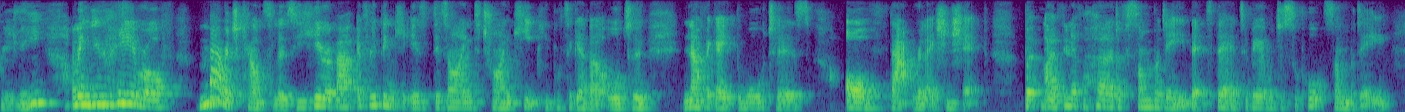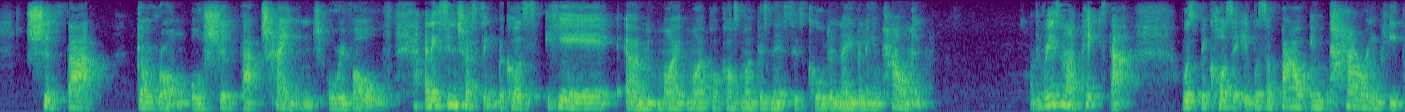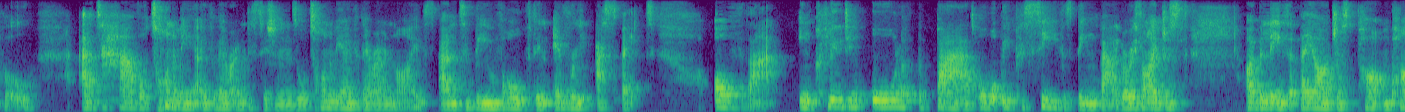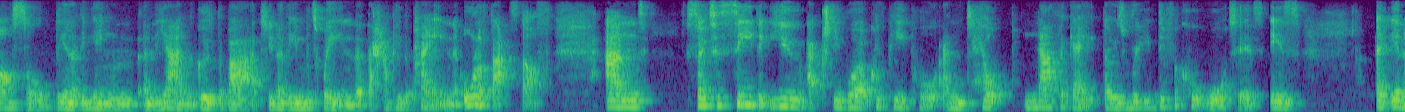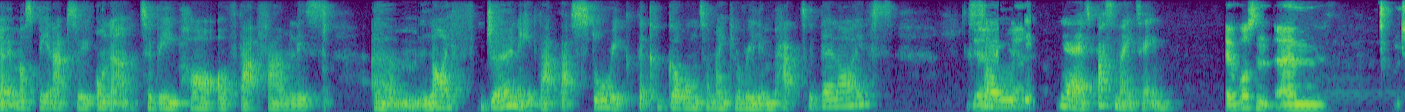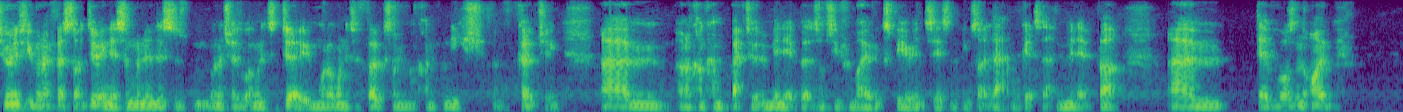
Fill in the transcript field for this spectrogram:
really? I mean, you hear of marriage counselors, you hear about everything it is designed to try and keep people together or to navigate the waters of that relationship. But I've never heard of somebody that's there to be able to support somebody should that go wrong or should that change or evolve? And it's interesting because here um, my, my podcast my business is called enabling empowerment. The reason i picked that was because it was about empowering people uh, to have autonomy over their own decisions autonomy over their own lives and to be involved in every aspect of that including all of the bad or what we perceive as being bad. Whereas i just I believe that they are just part and parcel, you know, the yin and the yang, the good, the bad, you know, the in between, the, the happy, the pain, all of that stuff. And so to see that you actually work with people and help navigate those really difficult waters is, uh, you know, it must be an absolute honor to be part of that family's um, life journey, that that story that could go on to make a real impact with their lives. Yeah, so yeah. It, yeah, it's fascinating. There wasn't um, to be honest with you, when I first started doing this, and when this is when I chose what I wanted to do and what I wanted to focus on in my kind of niche of coaching, um, and I can't come back to it in a minute, but it's obviously from my own experiences and things like that. And We'll get to that in a minute. But um, there wasn't I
